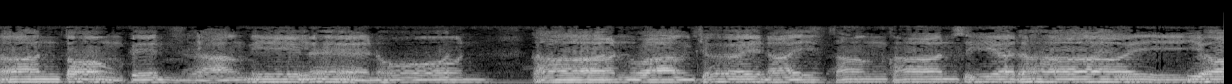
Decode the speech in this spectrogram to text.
นั้นต้องเป็นอย่างนี้แน่นอนการวางเฉยในสังขารเสียได้ย่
